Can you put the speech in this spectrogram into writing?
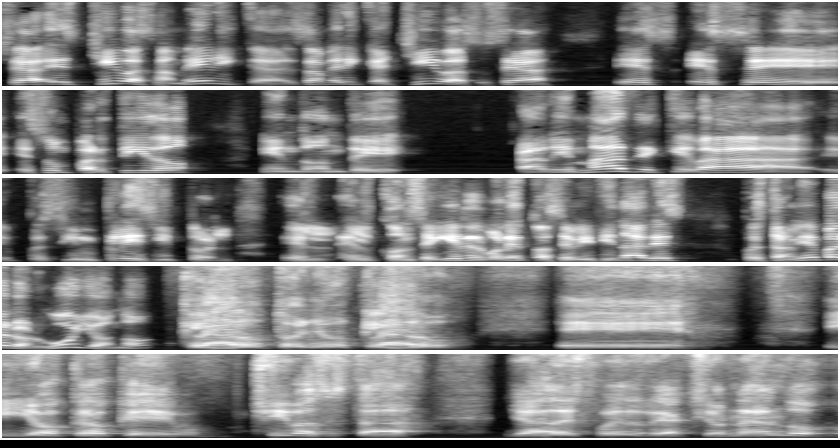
O sea, es Chivas América, es América Chivas, o sea, es, es, eh, es un partido en donde además de que va eh, pues implícito el, el, conseguir el boleto a semifinales, pues también va el orgullo, ¿no? Claro, Toño, claro. Eh, y yo creo que Chivas está ya después reaccionando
